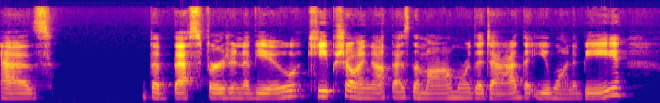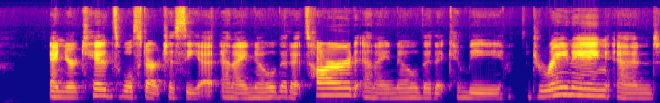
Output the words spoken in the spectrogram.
as the best version of you. Keep showing up as the mom or the dad that you want to be. And your kids will start to see it. And I know that it's hard and I know that it can be draining and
